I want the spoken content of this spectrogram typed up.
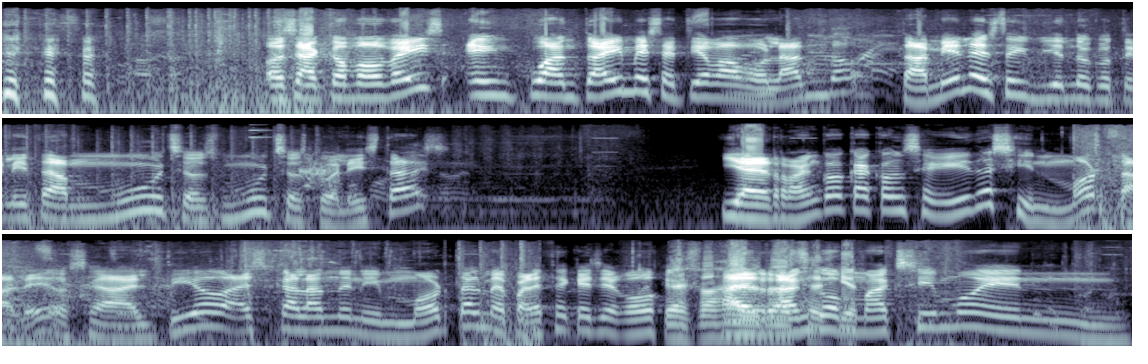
O sea, como veis, en cuanto ahí me se va volando, también estoy viendo que utiliza muchos, muchos duelistas. Y el rango que ha conseguido es Inmortal, ¿eh? O sea, el tío escalando en Immortal me parece que llegó al rango máximo en...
